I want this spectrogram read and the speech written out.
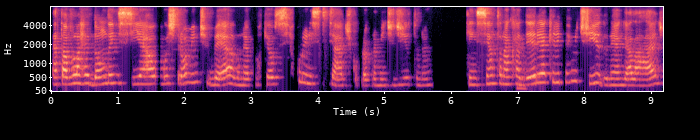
A tábua redonda em si é algo extremamente belo, né? porque é o círculo iniciático propriamente dito. Né? Quem senta na cadeira é aquele permitido, né? Galahad,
